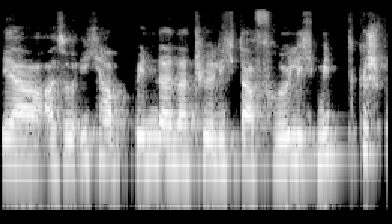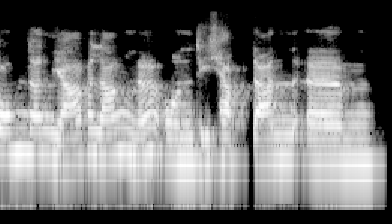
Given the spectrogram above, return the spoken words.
Ja, also ich hab, bin da natürlich da fröhlich mitgeschwommen dann jahrelang. Ne? Und ich habe dann, ähm,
